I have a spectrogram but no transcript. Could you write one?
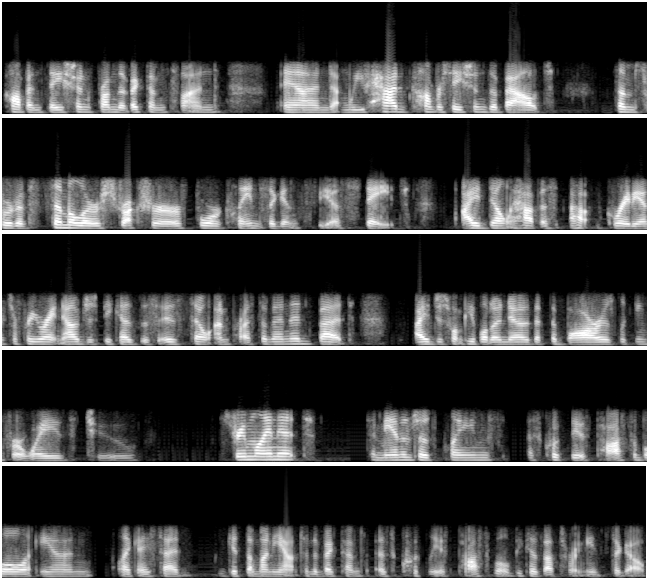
compensation from the victims fund. And we've had conversations about some sort of similar structure for claims against the estate. I don't have a, a, great answer for you right now just because this is so unprecedented, but I just want people to know that the bar is looking for ways to streamline it, to manage those claims as quickly as possible, and like I said, get the money out to the victims as quickly as possible because that's where it needs to go.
